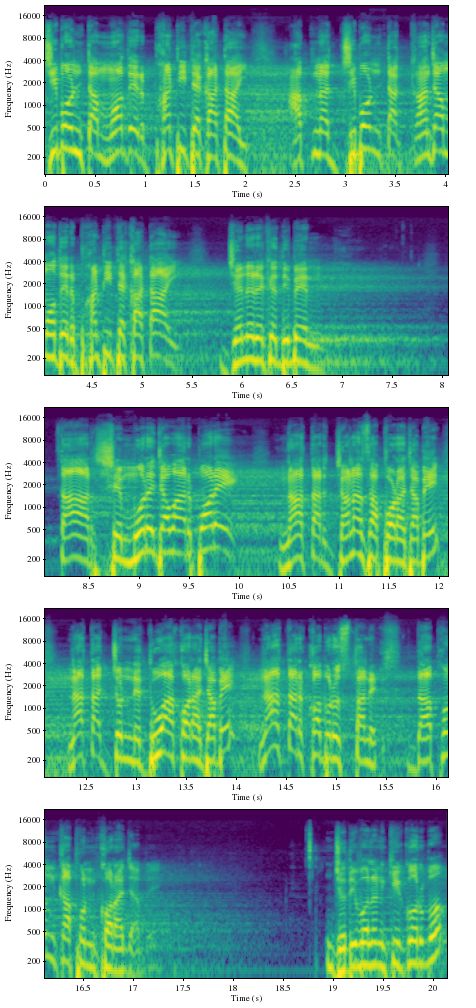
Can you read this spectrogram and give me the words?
জীবনটা মদের ফাঁটিতে কাটায়, আপনার জীবনটা গাঁজা মদের ফাঁটিতে কাটায়, জেনে রেখে দিবেন, তার সে মরে যাওয়ার পরে না তার জানাজা পড়া যাবে, না তার জন্যে দোয়া করা যাবে, না তার কবরস্থানে দাফন কাফন করা যাবে। যদি বলেন কি করব?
